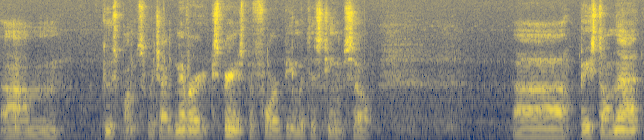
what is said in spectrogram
um, goosebumps, which I've never experienced before being with this team. So, uh, based on that,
